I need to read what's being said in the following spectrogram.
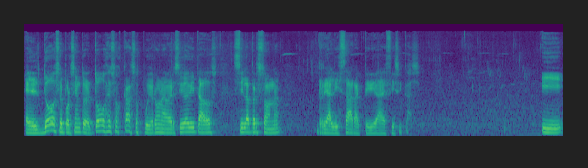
el 12% de todos esos casos pudieron haber sido evitados si la persona realizara actividades físicas. Y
